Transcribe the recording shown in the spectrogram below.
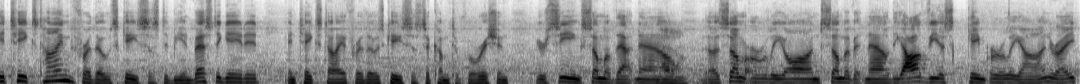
it takes time for those cases to be investigated and takes time for those cases to come to fruition. You're seeing some of that now, uh, some early on, some of it now. The obvious came early on, right?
